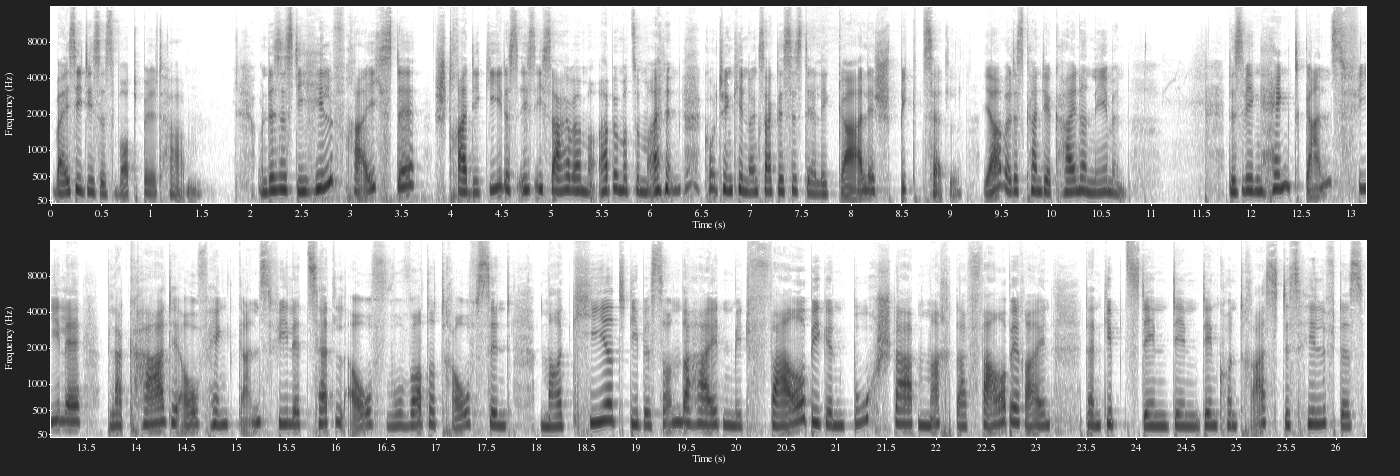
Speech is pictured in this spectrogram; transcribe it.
weil sie dieses Wortbild haben. Und das ist die hilfreichste Strategie. Das ist, ich sage, habe immer zu meinen Coaching-Kindern gesagt, das ist der legale Spickzettel. Ja, weil das kann dir keiner nehmen. Deswegen hängt ganz viele Plakate auf, hängt ganz viele Zettel auf, wo Wörter drauf sind, markiert die Besonderheiten mit farbigen Buchstaben, macht da Farbe rein, dann gibt es den, den, den Kontrast, das hilft es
